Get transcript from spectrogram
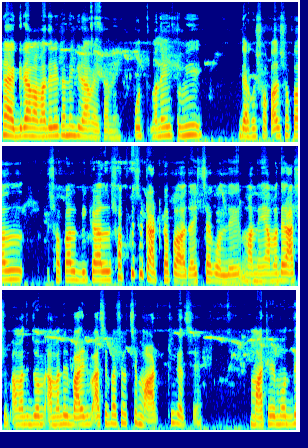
হ্যাঁ গ্রাম, আমাদের এখানে গ্রাম এখানে। মানে তুমি দেখো সকাল সকাল সকাল, বিকাল সবকিছু টাটকা পাওয়া যায় ইচ্ছা করলে। মানে আমাদের আশে আমাদের জমি, আমাদের বাড়ির আশেপাশে হচ্ছে মাঠ, ঠিক আছে? মাঠের মধ্যে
